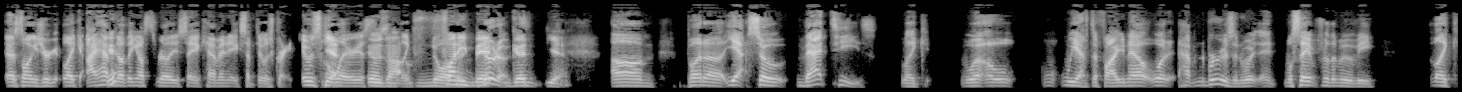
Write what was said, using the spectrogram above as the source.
As long as you're like, I have Yeah. nothing else really to say, Kevin, except it was great. It was Yeah, hilarious. It was like no funny other- bit, no good, yeah, Um, but uh, yeah. So that tease like, well, we have to find out what happened to Bruce, and we'll save it for the movie. Like,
